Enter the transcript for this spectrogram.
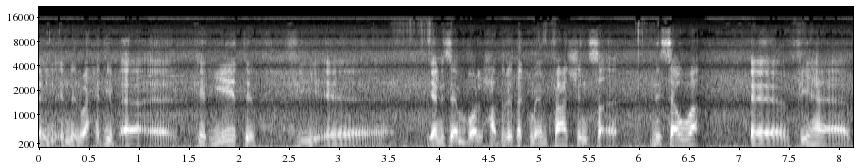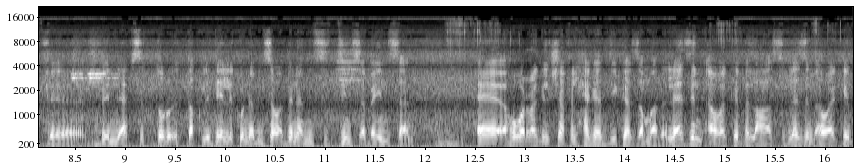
ال- إن الواحد يبقى creative في آه، يعني زي ما بقول لحضرتك ما ينفعش نس- نسوق آه، فيها في بنفس الطرق التقليدية اللي كنا بنسوق بيها من 60 70 سنة. آه، هو الراجل شاف الحاجات دي كذا مرة. لازم أواكب العصر لازم أواكب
